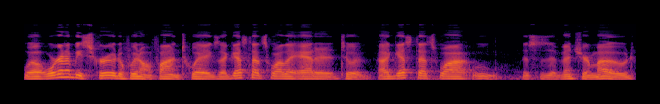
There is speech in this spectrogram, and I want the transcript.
Well, we're going to be screwed if we don't find twigs. I guess that's why they added it to it. I guess that's why, ooh, this is adventure mode.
